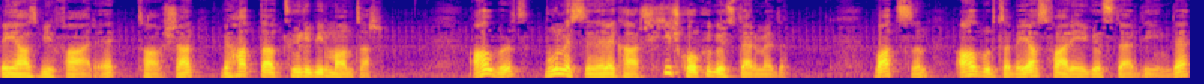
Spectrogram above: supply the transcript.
Beyaz bir fare, tavşan ve hatta tüylü bir mantar. Albert bu nesnelere karşı hiç korku göstermedi. Watson, Albert'a beyaz fareyi gösterdiğinde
